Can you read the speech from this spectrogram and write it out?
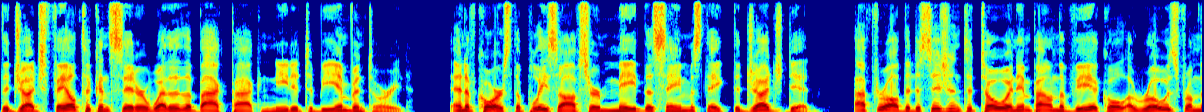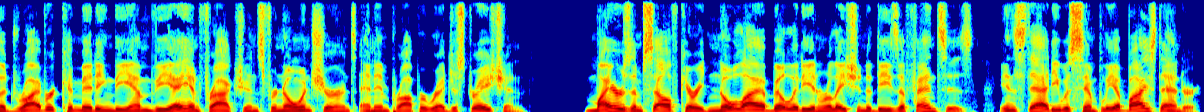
The judge failed to consider whether the backpack needed to be inventoried. And of course, the police officer made the same mistake the judge did. After all, the decision to tow and impound the vehicle arose from the driver committing the MVA infractions for no insurance and improper registration. Myers himself carried no liability in relation to these offenses. Instead, he was simply a bystander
